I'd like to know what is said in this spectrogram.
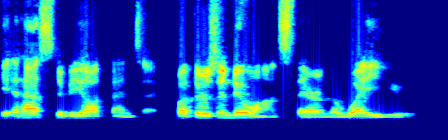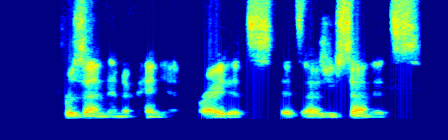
be, it has to be authentic, but there's a nuance there in the way you present an opinion, right? It's it's as you said, it's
